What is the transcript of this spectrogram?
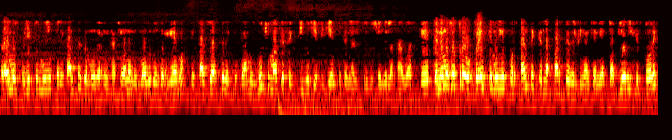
Traemos proyectos muy interesantes de modernización en los módulos de riego, de tal suerte de que seamos mucho más efectivos y eficientes en la distribución de las aguas. Eh, tenemos otro frente muy importante que es la parte de del financiamiento a biodigestores.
